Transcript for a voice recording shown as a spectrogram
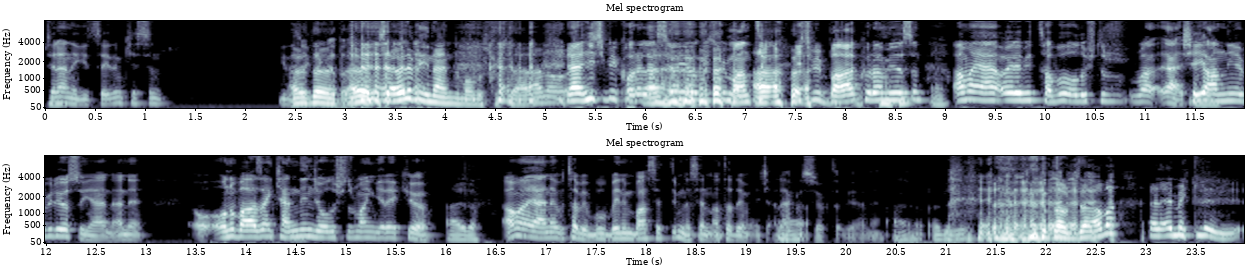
trenle gitseydim kesin Evet evet. evet işte öyle bir inancım oluşmuş yani. Hani o- Yani hiçbir korelasyon yok, hiçbir mantık, hiçbir bağ kuramıyorsun. Ama yani öyle bir tabu oluşturma, yani şeyi Evet. anlayabiliyorsun yani. Hani onu bazen kendince oluşturman gerekiyor. Aynen. Ama yani tabii bu benim bahsettiğimle senin ata deme hiç alakası yok tabii yani. Yani öyle. Tabii canım ama öyle emekli bir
